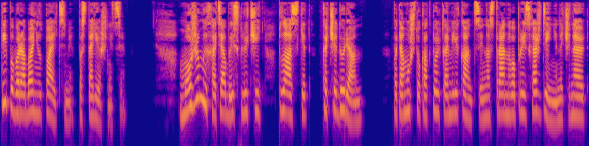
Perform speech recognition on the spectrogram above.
Ты побарабанил пальцами по столешнице. Можем мы хотя бы исключить пласкет качедурян, потому что как только американцы иностранного происхождения начинают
